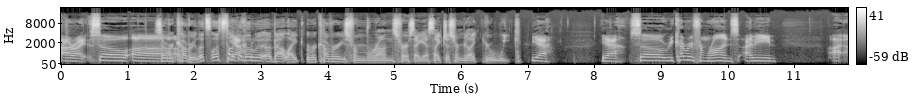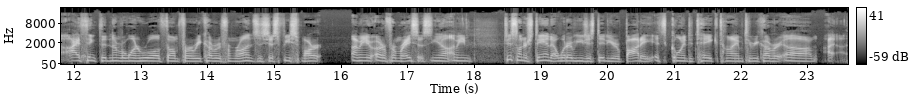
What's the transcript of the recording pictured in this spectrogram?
All right. So, uh, So recovery. Let's let's talk yeah. a little bit about like recoveries from runs first. I guess like just from your like your week. Yeah. Yeah. So recovery from runs, I mean, I, I think the number one rule of thumb for recovery from runs is just be smart. I mean, or from races, you know, I mean, just understand that whatever you just did to your body, it's going to take time to recover. Um, I,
